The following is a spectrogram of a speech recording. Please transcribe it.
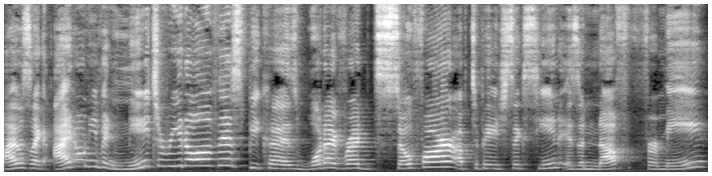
I was like, I don't even need to read all of this because what I've read so far up to page 16 is enough for me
